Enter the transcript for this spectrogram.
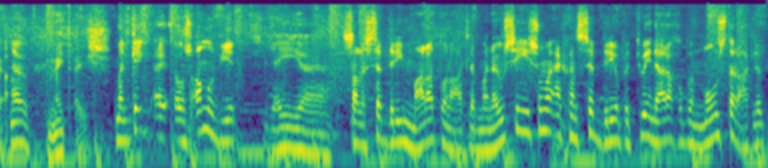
Ja, Nou. met ys. Maar kyk, eh, ons almal weet jy uh, sal 'n sub 3 marathon hardloop, maar nou sê jy sommer ek gaan sub 3 op 'n 32 op 'n monster hardloop.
